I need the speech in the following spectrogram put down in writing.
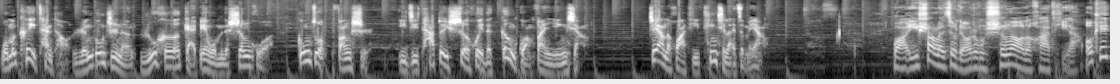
我们可以探讨人工智能如何改变我们的生活、工作方式，以及它对社会的更广泛影响。这样的话题听起来怎么样？哇，一上来就聊这么深奥的话题啊！OK，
